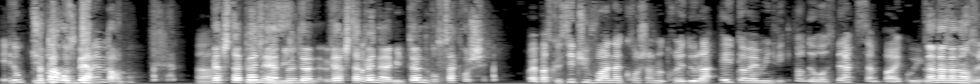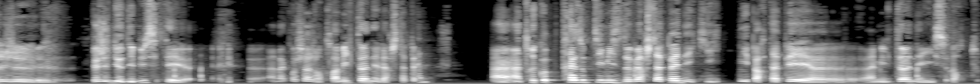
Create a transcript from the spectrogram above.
Et donc tu vois pas Rosberg, même- pardon. Ah. Verstappen, et. Hamilton, Verstappen et Hamilton vont s'accrocher. Ouais, parce que si tu vois un accrochage entre les deux là et quand même une victoire de Rosberg, ça me paraît couille. Non, non, non, non. Je, ce que j'ai dit au début, c'était euh, un accrochage entre Hamilton et Verstappen. Un, un truc op- très optimiste de Verstappen et qui finit par taper euh, Hamilton et ils se sortent tous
